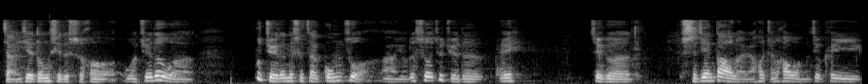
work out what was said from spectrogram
讲一些东西的时候，我觉得我不觉得那是在工作啊，有的时候就觉得，哎，这个时间到了，然后正好我们就可以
